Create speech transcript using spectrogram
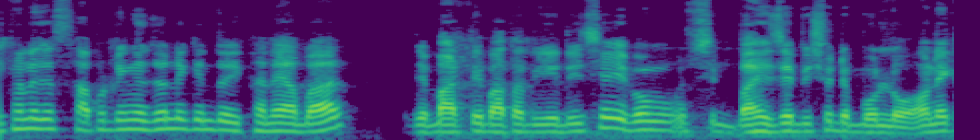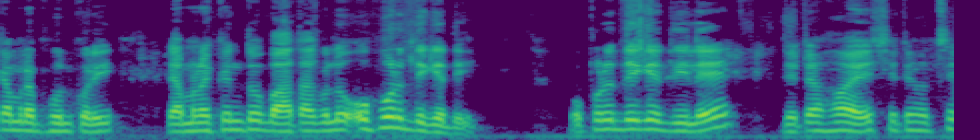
এখানে যে সাপোর্টিং এর জন্য কিন্তু এখানে আবার যে বাড়তি বাতা দিয়ে দিচ্ছে এবং ভাই যে বিষয়টা বলল অনেকে আমরা ভুল করি যে আমরা কিন্তু বাতাগুলো উপরের দিকে দিই। উপরের দিকে দিলে যেটা হয় সেটা হচ্ছে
